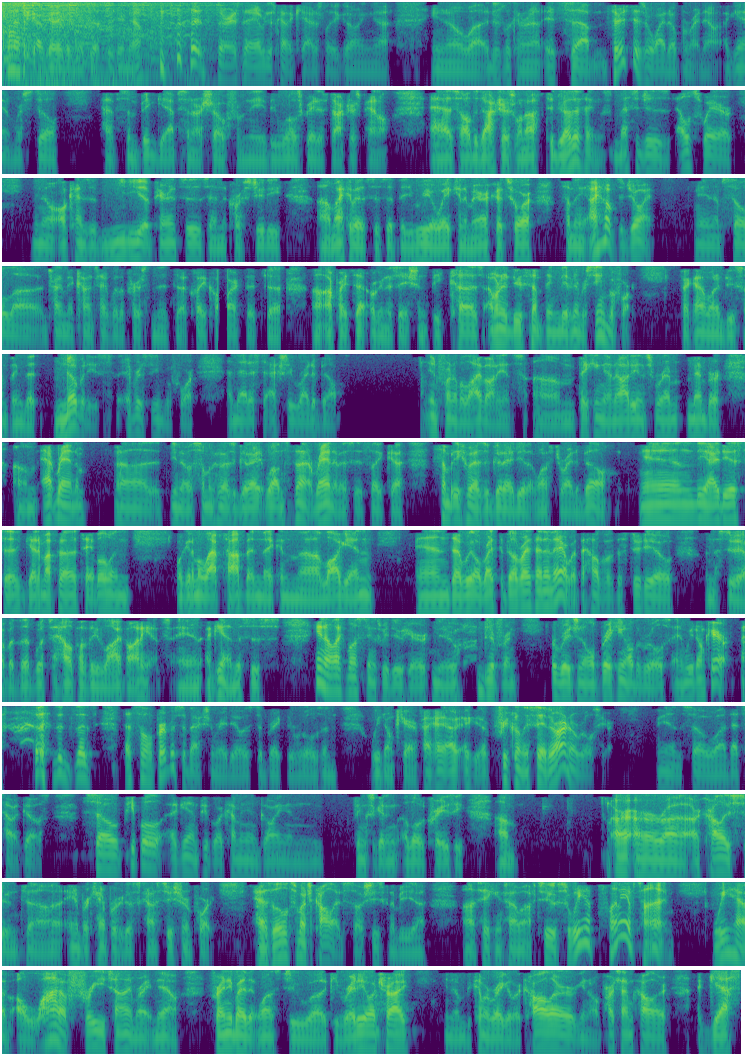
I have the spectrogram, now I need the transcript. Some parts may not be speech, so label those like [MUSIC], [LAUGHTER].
I think I've got everything adjusted here now. [LAUGHS] it's Thursday. I'm just kind of casually going, uh, you know, uh, just looking around. It's um, Thursdays are wide open right now. Again, we're still have some big gaps in our show from the, the world's greatest doctors panel as all the doctors went off to do other things, messages elsewhere, you know, all kinds of media appearances. And of course, Judy uh, Mikovits is at the Reawaken America tour, something I hope to join. And I'm still uh, trying to make contact with a person that uh, Clay Clark that uh, uh, operates that organization because I want to do something they've never seen before. In fact, I want to do something that nobody's [LAUGHS] ever seen before, and that is to actually write a bill in front of a live audience, um, picking an audience rem- member um, at random uh, you know, someone who has a good idea. Well, it's not random. It's, it's like uh, somebody who has a good idea that wants to write a bill. And the idea is to get them up at a table and we'll get them a laptop and they can uh, log in and uh, we'll write the bill right then and there with the help of the studio, in the studio, but the, with the help of the live audience. And again, this is, you know, like most things we do here, [LAUGHS] new, different, original, breaking all the rules, and we don't care. [LAUGHS] that's, that's, that's the whole purpose of Action Radio is to break the rules, and we don't care. In fact, I, I frequently say there are no rules here and so uh, that's how it goes. So people, again, people are coming and going, and things are getting a little crazy. Um, our our, uh, our college student uh, Amber Kemper, who does the Constitution Report, has a little too much college, so she's going to be uh, uh, taking time off too. So we have plenty of time. We have a lot of free time right now for anybody that wants to uh, give radio a try. You know, become a regular caller, you know, a part-time caller, a guest.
